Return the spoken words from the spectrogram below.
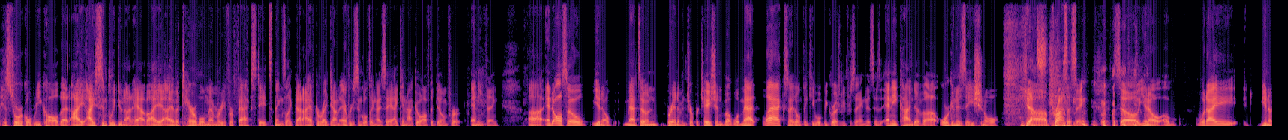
historical recall that I, I simply do not have. I, I have a terrible memory for facts, dates, things like that. I have to write down every single thing I say. I cannot go off the dome for anything. Uh, and also, you know, Matt's own brand of interpretation. But what Matt lacks, and I don't think he will begrudge me for saying this, is any kind of uh, organizational Yes. uh, processing. so you know, uh, what I you know,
